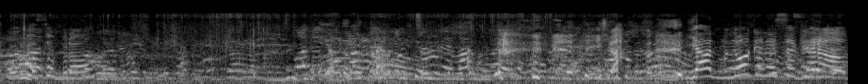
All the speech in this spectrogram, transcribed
Сколько собрал? Ян, много насобирал.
